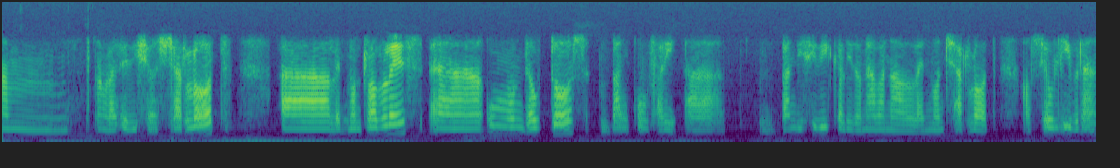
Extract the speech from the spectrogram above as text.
amb, amb les edicions Charlotte, eh, l'Edmond Robles, eh, un munt d'autors van conferir, eh, van decidir que li donaven a l'Edmond Charlotte el seu llibre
